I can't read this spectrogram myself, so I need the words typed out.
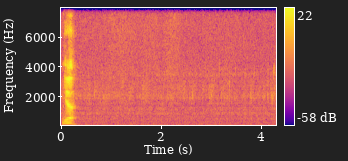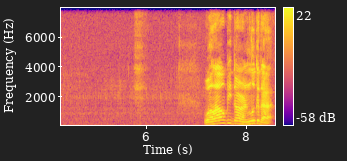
Yeah. Well, I'll be darned. Look at that.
